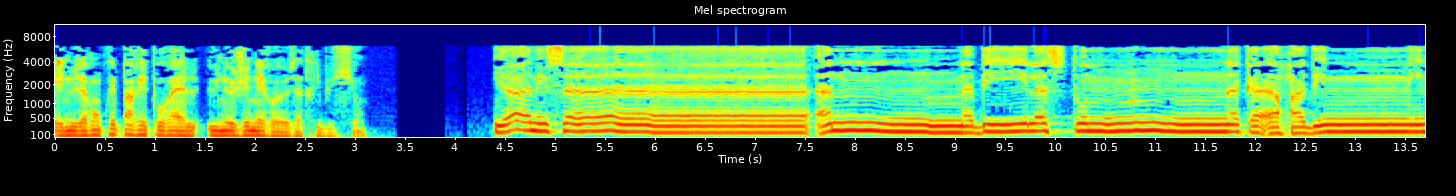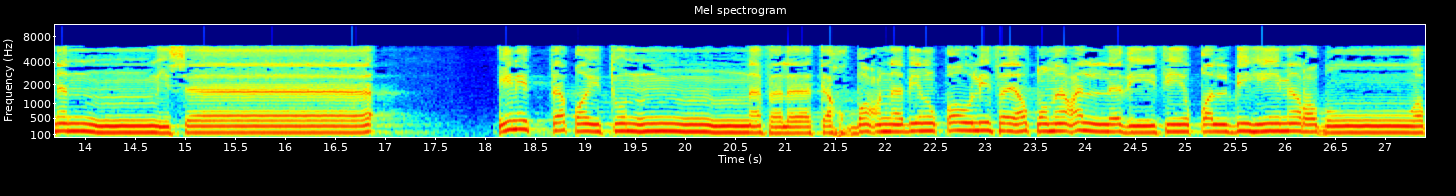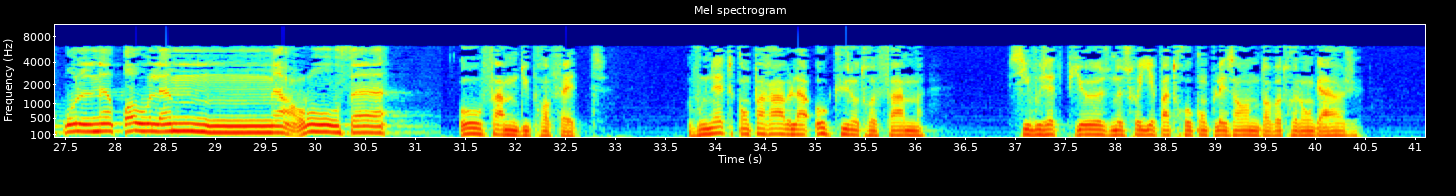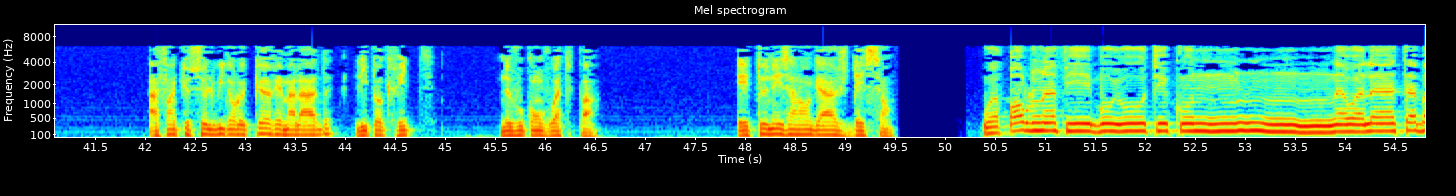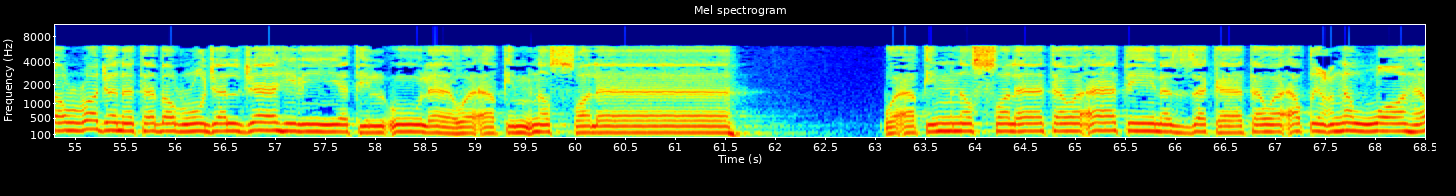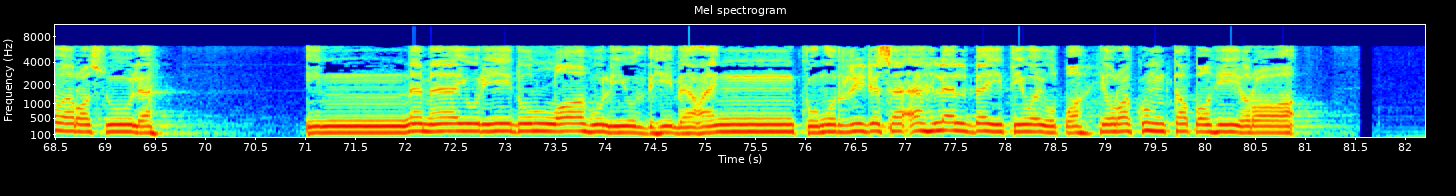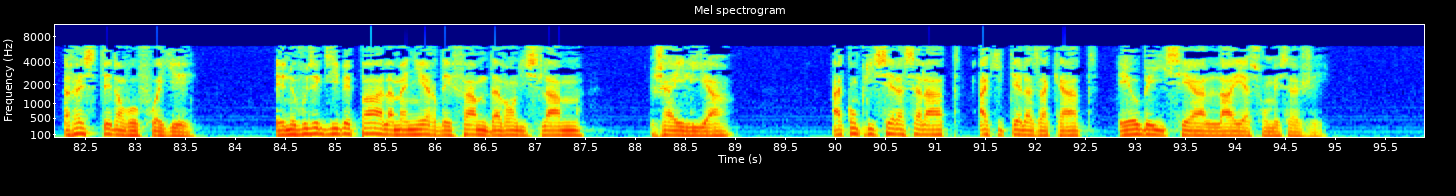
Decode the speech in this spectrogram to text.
et nous avons préparé pour elle une généreuse attribution. يا نساء النبي لستن كأحد من اتقيتن فلا تخضعن بالقول فيطمع الذي في قلبه مرض وقلن قولا معروفا Ô femme du prophète, vous n'êtes comparable à aucune autre femme. Si vous êtes pieuse, ne soyez pas trop complaisante dans votre langage, afin que celui dont le cœur est malade, l'hypocrite, ne vous convoite pas. Et tenez un langage décent. وقرن في بيوتكن ولا تبرجن تبرج الجاهلية الأولى وأقمنا الصلاة وأقمنا الصلاة وآتينا الزكاة وأطعنا الله ورسوله إنما يريد الله ليذهب عنكم الرجس أهل البيت ويطهركم تطهيرا Restez dans vos foyers et ne vous exhibez pas à la manière des femmes d'avant l'islam, Jaélia. Accomplissez la salat, acquittez la zakat et obéissez à Allah et à son messager.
